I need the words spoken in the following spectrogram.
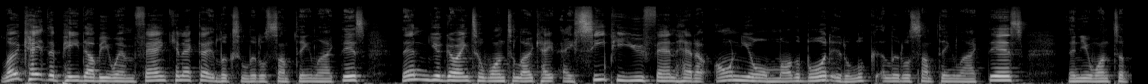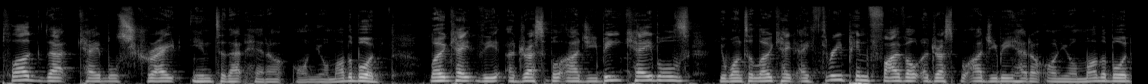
Locate the PWM fan connector. It looks a little something like this. Then you're going to want to locate a CPU fan header on your motherboard. It'll look a little something like this. Then you want to plug that cable straight into that header on your motherboard. Locate the addressable RGB cables. You want to locate a 3 pin 5 volt addressable RGB header on your motherboard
